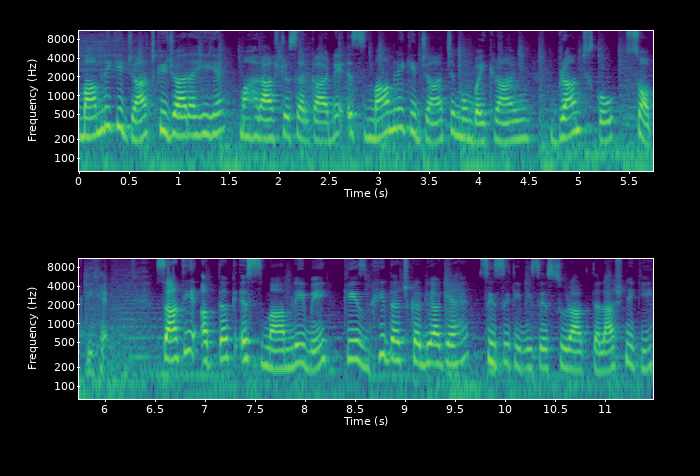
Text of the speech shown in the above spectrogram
मामले की जाँच की जा रही है। महाराष्ट्र सरकार ने इस मामले की जाँच मुंबई क्राइम ब्रांच को सौंप दी है। साथ ही अब तक इस मामले में केस भी दर्ज कर लिया गया है। सीसीटीवी से सुराग तलाशने की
